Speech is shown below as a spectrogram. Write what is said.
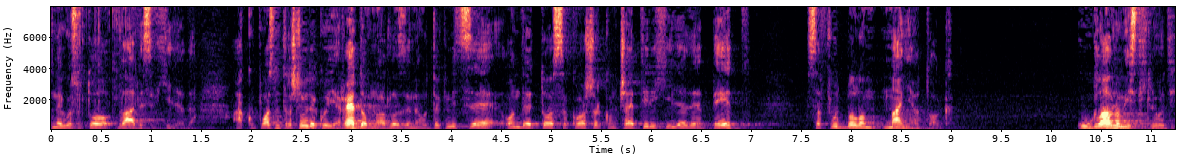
nego su to 20 hiljada. Ako posmetraš ljude koji redovno odlaze na utakmice, onda je to sa košarkom 4000, 5, sa futbolom manje od toga. Uglavnom istih ljudi.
